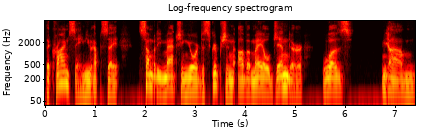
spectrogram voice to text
the crime scene. You have to say somebody matching your description of a male gender was um,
